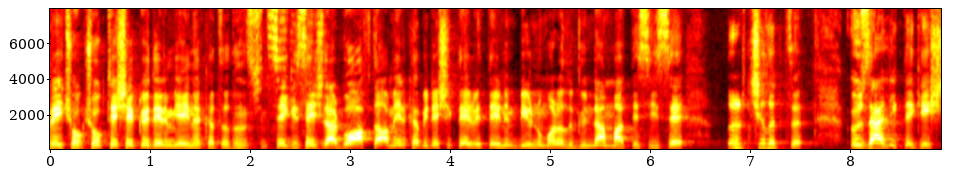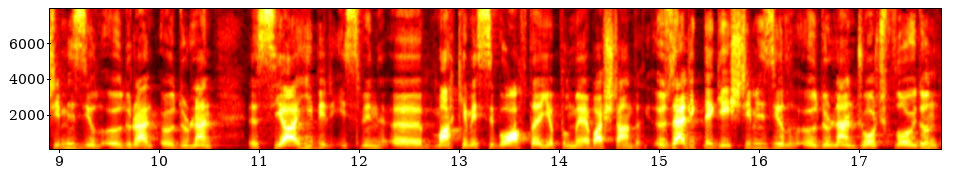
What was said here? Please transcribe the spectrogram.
Bey çok çok teşekkür ederim yayına katıldığınız için. Sevgili seyirciler bu hafta Amerika Birleşik Devletleri'nin bir numaralı gündem maddesi ise ırkçılıktı. Özellikle geçtiğimiz yıl öldüren, öldürülen e, siyahi bir ismin e, mahkemesi bu hafta yapılmaya başlandı. Özellikle geçtiğimiz yıl öldürülen George Floyd'un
